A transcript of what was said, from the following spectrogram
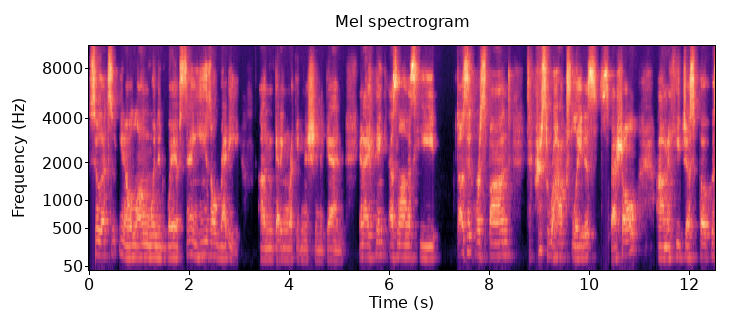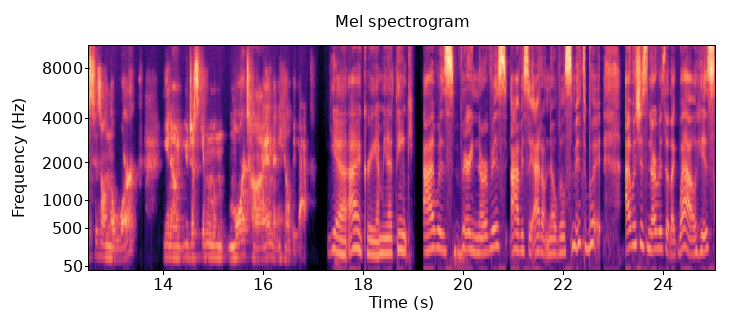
So that's, you know, a long-winded way of saying he is already um, getting recognition again. And I think as long as he doesn't respond to Chris Rock's latest special, um, he just focuses on the work, you know, you just give him more time and he'll be back. Yeah, I agree. I mean, I think I was very nervous. Obviously, I don't know Will Smith, but I was just nervous that, like, wow, his,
